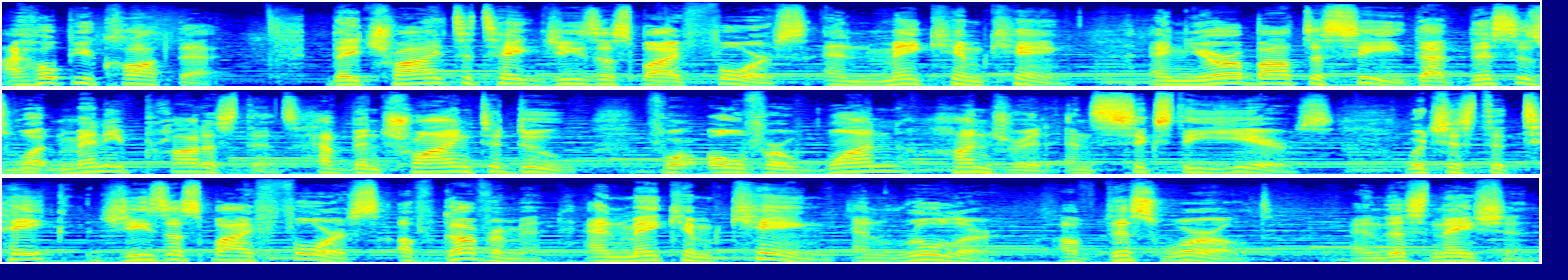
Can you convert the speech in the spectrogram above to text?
I hope you caught that. They tried to take Jesus by force and make him king. And you're about to see that this is what many Protestants have been trying to do for over 160 years, which is to take Jesus by force of government and make him king and ruler of this world and this nation.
